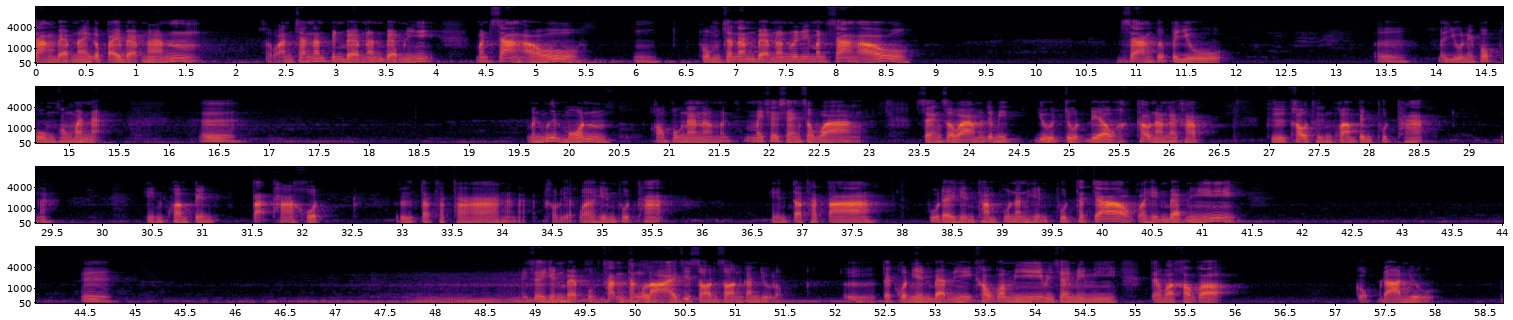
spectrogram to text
สร้างแบบไหนก็ไปแบบนั้น สวรรค์ชั้นนั้นเป็นแบบนั้นแบบนี้ มันสร้างเอา อืม พรหมชั้นนั้นแบบนั้นวันนี้มันสร้างเอา สร้างเพื่อไปอยู่ เออ ไปอยู่ในภพภูมิของมันน่ะเออ มันมืดมนของพวกนั้นอะ มันไม่ใช่แสงสว่าง แสงสว่างมันจะมีอยู่จุดเดียวเท่านั้นแหละครับ คือเข้าถึงความเป็นพุทธะนะ เห็นความเป็นตถาคต หรือตัทตานั่นนะเขาเรียกว่าเห็นพุทธะ เห็นตัทตา ผู้ใดเห็นธรรมผู้นั้นเห็นพุทธเจ้าก็เห็นแบบนี้เออไม่ใช่เห็นแบบพวกท่านทั้งหลายที่สอนสอนกันอยู่หรอกเออ แต่คนเห็นแบบนี้เขาก็มีไม่ใช่ไม่มี แต่ว่าเขาก็กบดานอยู่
